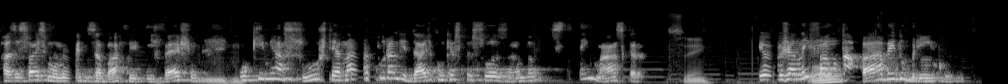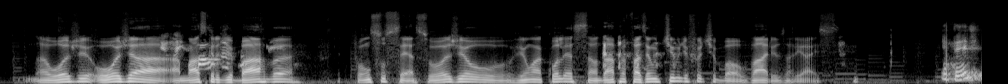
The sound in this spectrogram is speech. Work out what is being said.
fazer só esse momento de desabafo e, e fecho. Uhum. O que me assusta é a naturalidade com que as pessoas andam sem máscara. Sim. Eu já nem Ou... falo da barba e do brinco. Não, hoje, hoje a, a máscara de barba foi um sucesso. Hoje eu vi uma coleção. Dá para fazer um time de futebol, vários, aliás. Entende?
